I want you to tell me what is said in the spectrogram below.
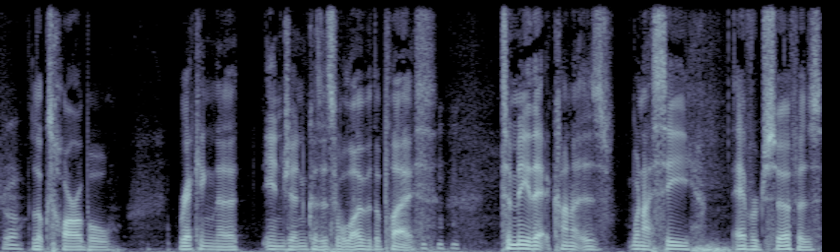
sure. looks horrible, wrecking the engine because it's all over the place. to me, that kind of is when I see average surfers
